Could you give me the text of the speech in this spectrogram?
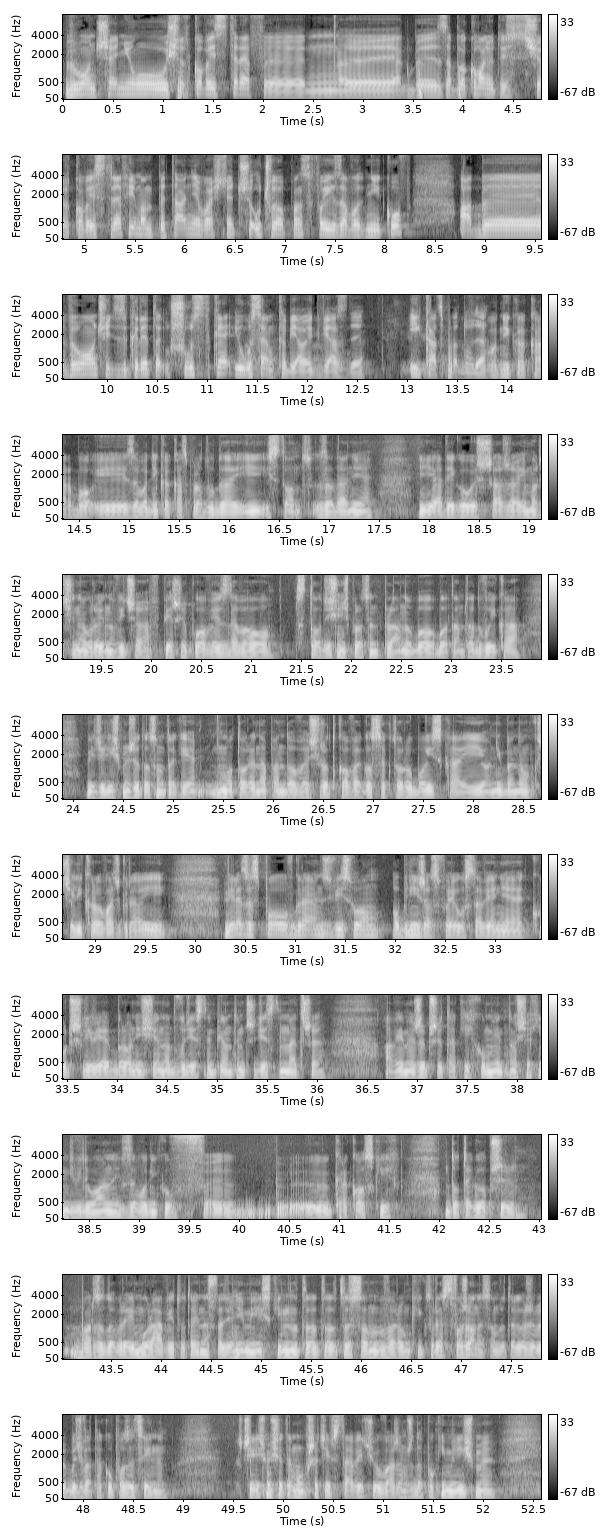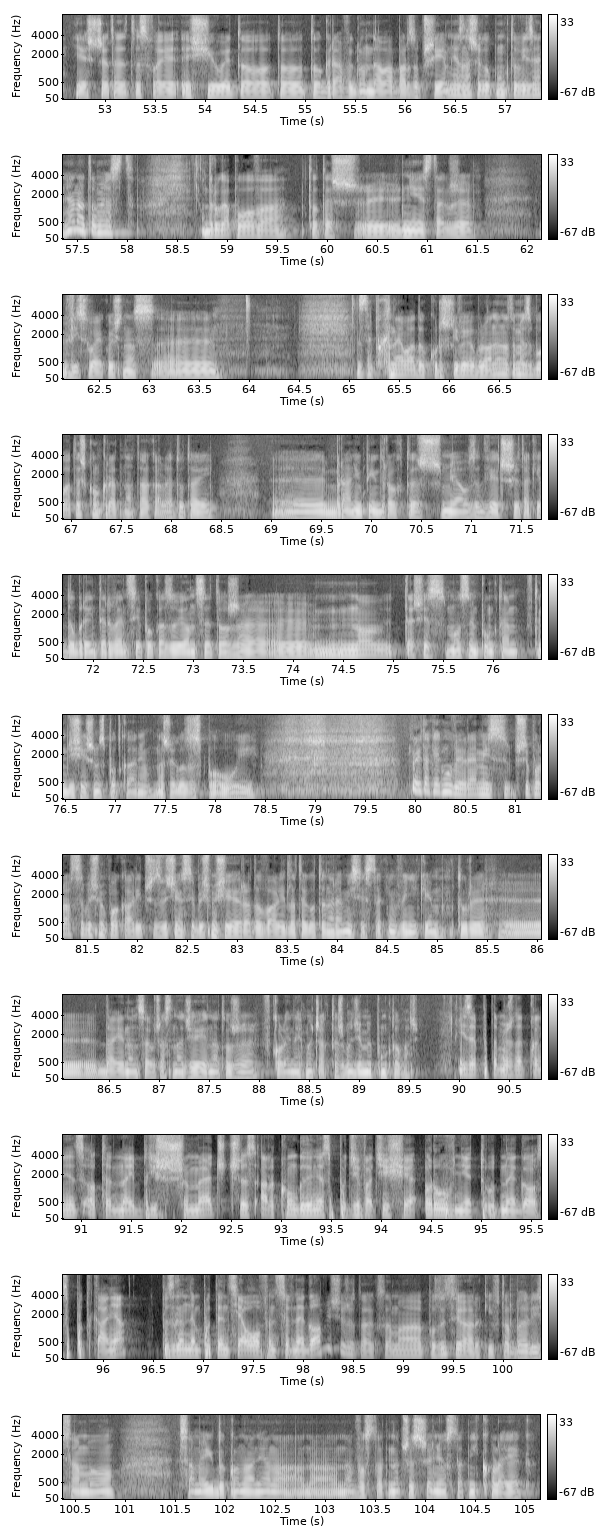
wyłączeniu środkowej strefy, mm, e, jakby zablokowaniu tej środkowej strefy i mam pytanie właśnie, czy uczył pan swoich zawodników, aby wyłączyć z gry szóstkę i ósemkę Białej Gwiazdy i Kacpra Dudę. Zawodnika Karbo i zawodnika Kaspra Duda i stąd zadanie i Adiego Łyszczarza i Marcina Urojnowicza w pierwszej połowie zdawało 110% planu, bo, bo tamta dwójka wiedzieliśmy, że to są takie motory napędowe środkowego sektoru boiska i oni będą chcieli kreować grę. I wiele zespołów grając z Wisłą obniża swoje ustawienie, kurczliwie broni się na 25-30 metrze, a wiemy, że przy takich umiejętnościach indywidualnych zawodników e, e, krakowskich, do tego przy bardzo dobrej murawie tutaj na stadionie miejskim, no to, to, to są warunki, które stworzone są do tego, żeby być w ataku pozycyjnym. Chcieliśmy się temu przeciwstawić i uważam, że dopóki mieliśmy jeszcze te, te swoje siły, to, to, to gra wyglądała bardzo przyjemnie z naszego punktu widzenia. Natomiast druga połowa to też y, nie jest tak, że Wisła jakoś nas e, zepchnęła do kurczliwej obrony, natomiast była też konkretna, tak? Ale tutaj e, Braniu Pindroch też miał ze dwie, trzy takie dobre interwencje pokazujące to, że e, no, też jest mocnym punktem w tym dzisiejszym spotkaniu naszego zespołu i no i tak jak mówię, remis, przy porażce byśmy płakali, przy zwycięstwie byśmy się radowali, dlatego ten remis jest takim wynikiem, który e, daje nam cały czas nadzieję na to, że w kolejnych meczach też będziemy punktować. I zapytam już na koniec o ten najbliższy mecz. Czy z Arką Gdynia spodziewacie się równie trudnego spotkania pod względem potencjału ofensywnego? Oczywiście, że tak. Sama pozycja Arki w tabeli, samo, same ich dokonania na, na, na, ostat... na przestrzeni ostatnich kolejek.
